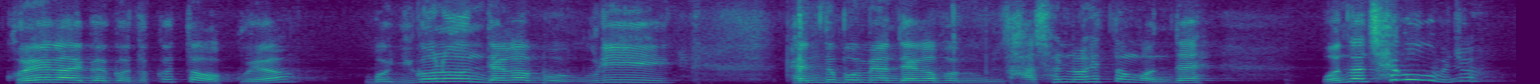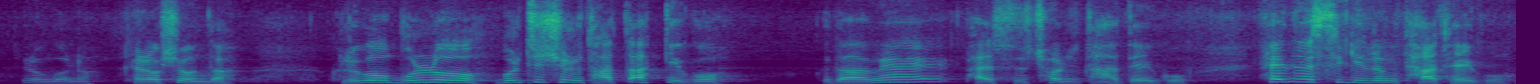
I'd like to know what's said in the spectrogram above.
고행 알그것도 끄떡 없고요. 뭐 이거는 내가 뭐 우리 밴드 보면 내가 보면 다 설명했던 건데 원단 최고급이죠. 이런 거는 갤럭시 원단. 그리고 물로 물티슈로 다 닦이고 그 다음에 발수 처리 다 되고 헤드 스기름 다 되고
